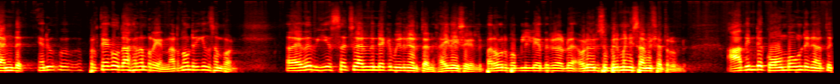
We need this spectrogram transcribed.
രണ്ട് ഞാനൊരു പ്രത്യേക ഉദാഹരണം പറയാം. നടന്നുകൊണ്ടിരിക്കുന്ന സംഭവമാണ്. അതായത് വി എസ് അച്യുതാനന്ദന്റെയൊക്കെ വീടിനടുത്താണ് ഹൈവേ സൈഡിൽ. പറവൂർ പബ്ലിക് ലൈബ്രറി അവിടെ അവിടെ ഒരു സുബ്രഹ്മണ്യ സ്വാമി ക്ഷേത്രമുണ്ട്. അതിന്റെ കോമ്പൗണ്ടിനകത്ത്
